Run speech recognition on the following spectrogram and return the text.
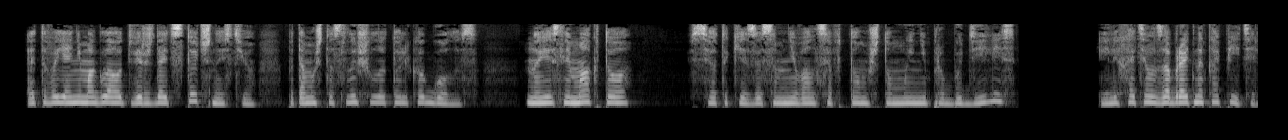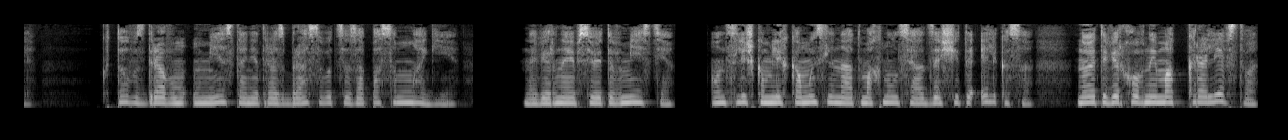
Этого я не могла утверждать с точностью, потому что слышала только голос. Но если маг, то все-таки засомневался в том, что мы не пробудились? Или хотел забрать накопитель? Кто в здравом уме станет разбрасываться запасом магии? Наверное, все это вместе. Он слишком легкомысленно отмахнулся от защиты Элькаса, но это верховный маг королевства,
